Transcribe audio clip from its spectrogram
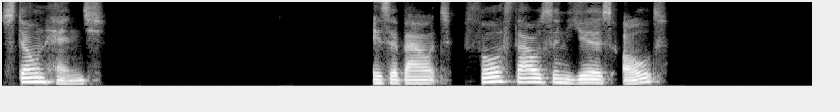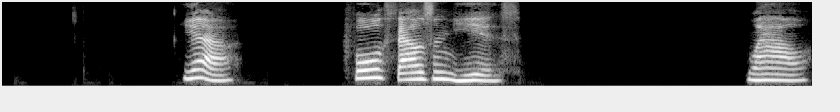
Stonehenge is about 4,000 years old? Yeah, 4,000 years. Wow.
